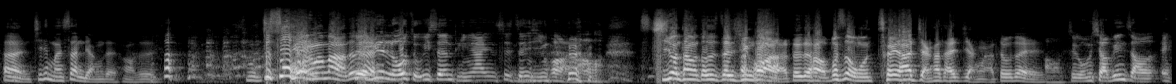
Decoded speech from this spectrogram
嗯，今天蛮善良的，好，对不对？就说谎了嘛，对不对，愿？楼主一生平安是真心话哈。希望他们都是真心话了，对不对？哈，不是我们催他讲他才讲啦，对不对？好，这个我们小编找，哎，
